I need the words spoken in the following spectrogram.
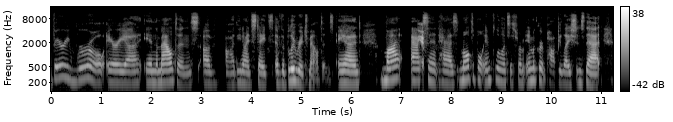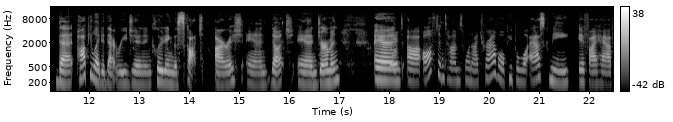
very rural area in the mountains of uh, the United States of the Blue Ridge Mountains. And my accent has multiple influences from immigrant populations that that populated that region including the Scotch Irish and Dutch and German. And uh, oftentimes, when I travel, people will ask me if I have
